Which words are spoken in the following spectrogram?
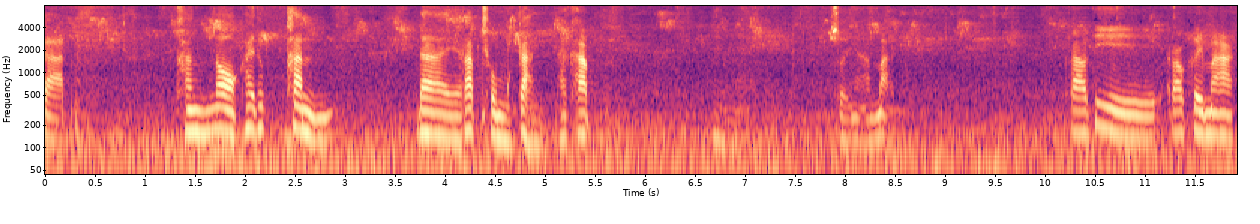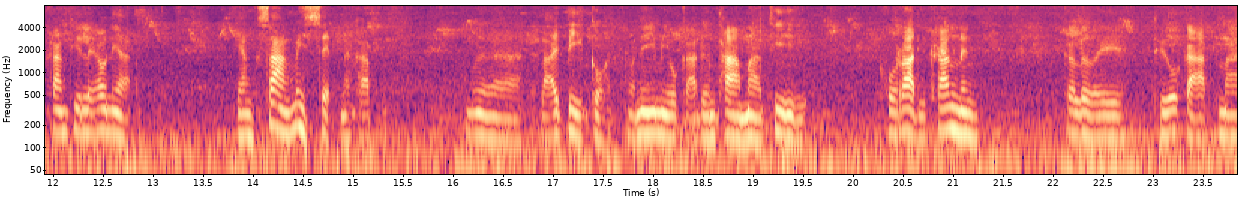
กาศข้างนอกให้ทุกท่านได้รับชมกันนะครับ สวยงามมาก คราวที่เราเคยมาครั้งที่แล้วเนี่ย ยังสร้างไม่เสร็จนะครับ เมื่อหลายปีก่อน วันนี้มีโอกาสเดินทางมาที่ โคราชอีกครั้งหนึ่ง ก็เลยถือโอกาสมา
